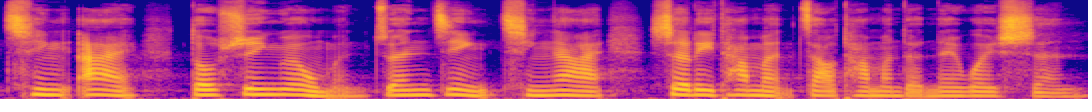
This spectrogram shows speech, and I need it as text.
亲爱，都是因为我们尊敬、亲爱设立他们、造他们的那位神。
